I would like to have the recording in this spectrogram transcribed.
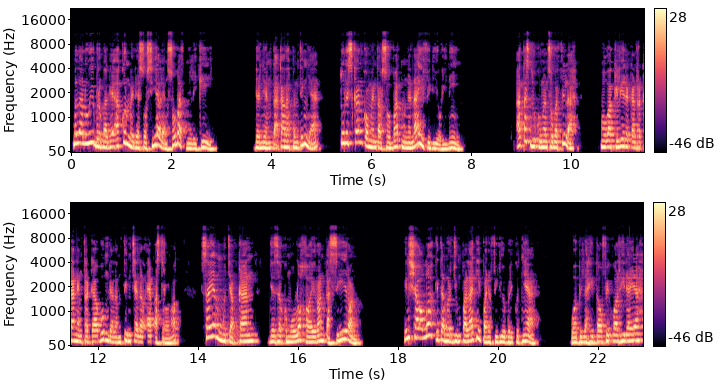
melalui berbagai akun media sosial yang sobat miliki. Dan yang tak kalah pentingnya, tuliskan komentar sobat mengenai video ini. Atas dukungan sobat filah, mewakili rekan-rekan yang tergabung dalam tim channel app Astronaut, saya mengucapkan jazakumullah khairan kasiron. Insya Allah kita berjumpa lagi pada video berikutnya. Wabillahi taufik wal hidayah.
